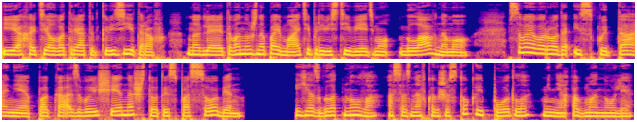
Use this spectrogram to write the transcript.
Я хотел в отряд инквизиторов, но для этого нужно поймать и привести ведьму главному. Своего рода испытание, показывающее, на что ты способен. Я сглотнула, осознав, как жестоко и подло меня обманули.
